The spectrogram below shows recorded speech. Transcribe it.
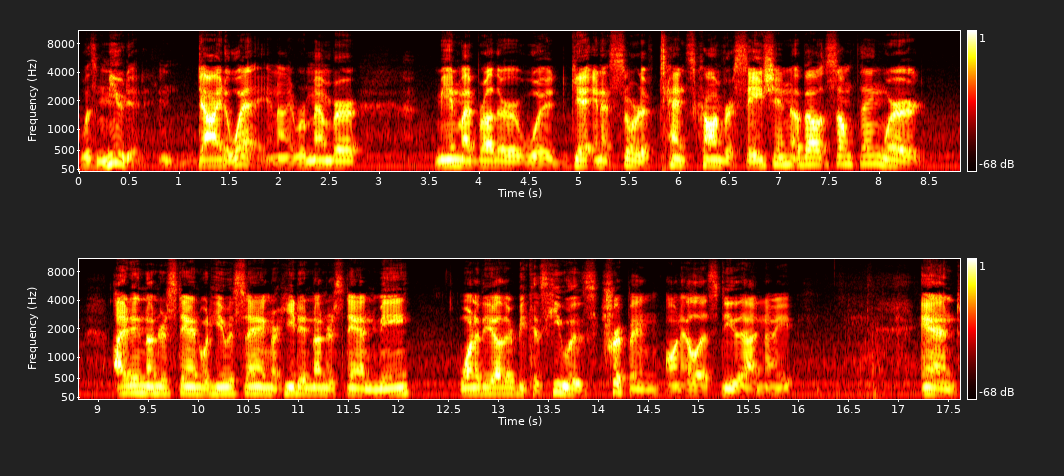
was muted and died away. And I remember me and my brother would get in a sort of tense conversation about something where I didn't understand what he was saying or he didn't understand me, one or the other, because he was tripping on LSD that night. And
